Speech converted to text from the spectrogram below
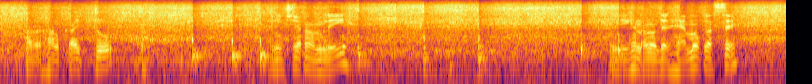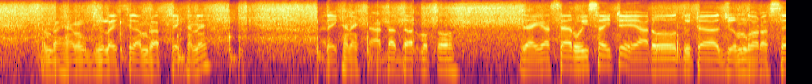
আর হালকা একটু নিচে নামলেই। এখানে আমাদের হ্যামক আছে। আমরা হ্যামক ঝুলাইছিলাম রাত্রে এখানে। আর এখানে একটা আড্ডা দেওয়ার মতো জায়গা আছে। আর ওই সাইডে আরও দুইটা জুম ঘর আছে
